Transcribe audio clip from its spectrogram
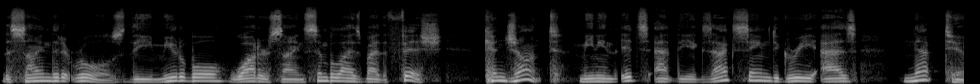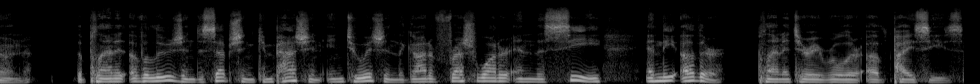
the sign that it rules, the mutable water sign symbolized by the fish, conjunct, meaning it's at the exact same degree as Neptune, the planet of illusion, deception, compassion, intuition, the god of fresh water and the sea, and the other planetary ruler of Pisces.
